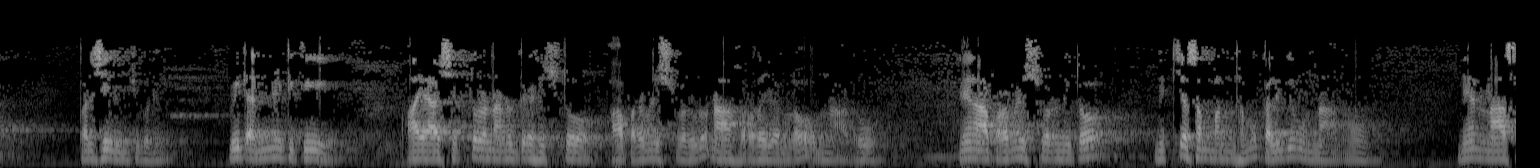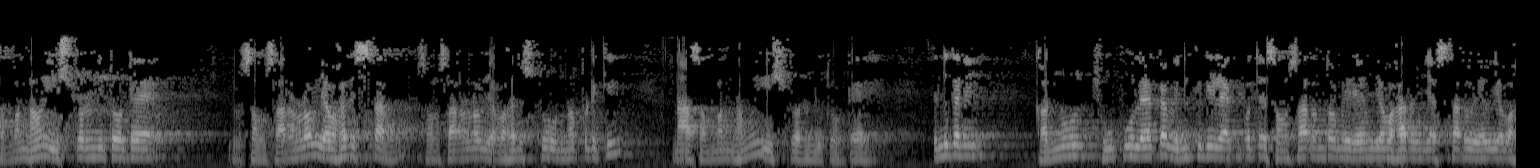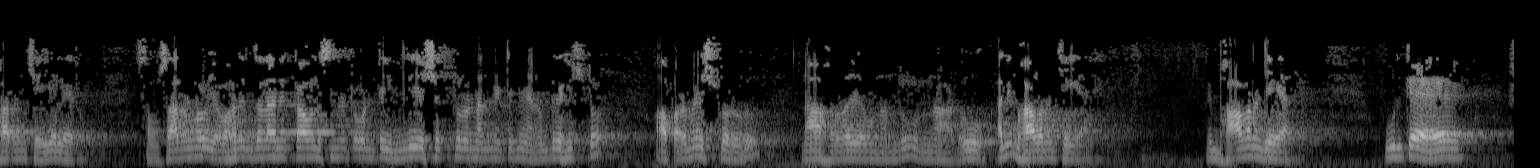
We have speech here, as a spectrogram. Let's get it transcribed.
పరిశీలించుకుని వీటన్నిటికీ ఆయా శక్తులను అనుగ్రహిస్తూ ఆ పరమేశ్వరుడు నా హృదయంలో ఉన్నాడు. నేను ఆ పరమేశ్వరునితో నిత్య సంబంధము కలిగి ఉన్నాను. నేను నా సంబంధం ఈశ్వరునితోటే. సంసారంలో వ్యవహరిస్తాను. సంసారంలో వ్యవహరిస్తూ ఉన్నప్పటికీ నా సంబంధము ఈశ్వరునితోటే. ఎందుకని? కన్ను చూపు లేక వినికిడి లేకపోతే సంసారంతో మీరేం వ్యవహారం చేస్తారు ఏ వ్యవహారం చేయలేరు. సంసారంలో వ్యవహరించడానికి కావలసినటువంటి ఇంద్రియ శక్తులన్నింటినీ అనుగ్రహిస్తూ ఆ పరమేశ్వరుడు నా హృదయమునందు ఉన్నాడు అని భావన చేయాలి. ఈ భావన చేయాలి. ఊరికే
